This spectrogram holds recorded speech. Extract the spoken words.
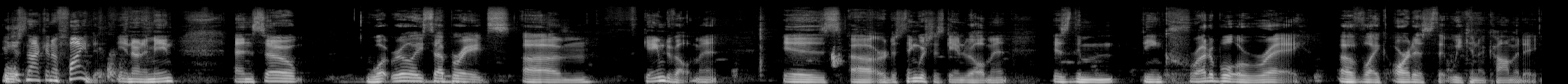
You're just not going to find it. You know what I mean? And so, what really separates um, game development is, uh, or distinguishes game development, is the the incredible array of like artists that we can accommodate.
